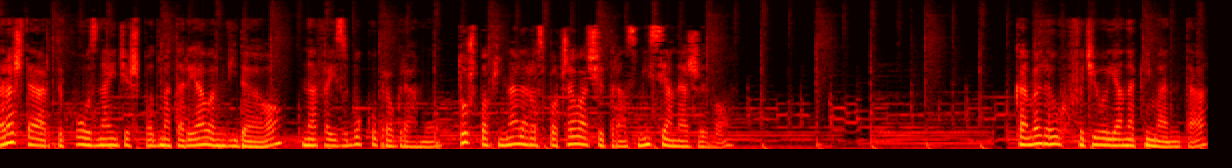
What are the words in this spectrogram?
Resztę artykułu znajdziesz pod materiałem wideo, na Facebooku programu. Tuż po finale rozpoczęła się transmisja na żywo. Kamery uchwyciły Jana Klimenta,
